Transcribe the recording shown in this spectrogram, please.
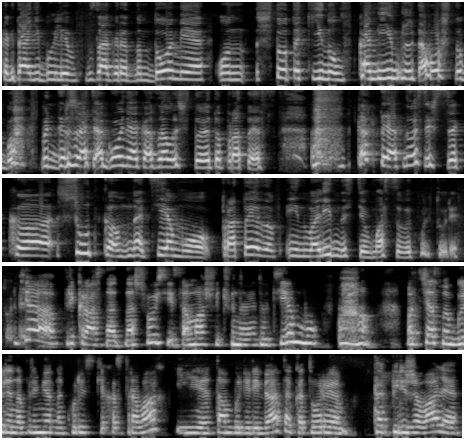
когда они были в загородном доме, он что-то кинул в камин для того, чтобы поддержать огонь, и оказалось, что это протез. Как ты относишься к шуткам на тему протезов и инвалидности в массовой культуре? Я прекрасно отношусь и сама шучу на эту тему. Вот сейчас мы были, например, на Курильских островах, и там были ребята, которые так переживали,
